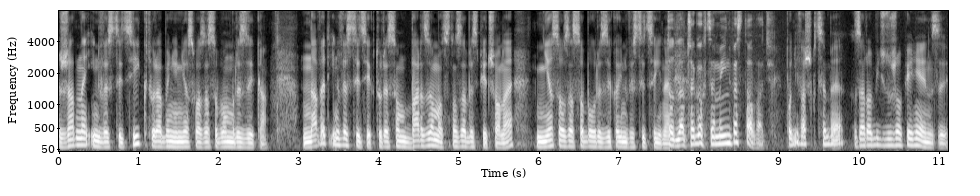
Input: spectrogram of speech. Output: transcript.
żadnej inwestycji, która by nie niosła za sobą ryzyka. Nawet inwestycje, które są bardzo mocno zabezpieczone, niosą za sobą ryzyko inwestycyjne. To dlaczego chcemy inwestować? Ponieważ chcemy zarobić dużo pieniędzy. Y,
